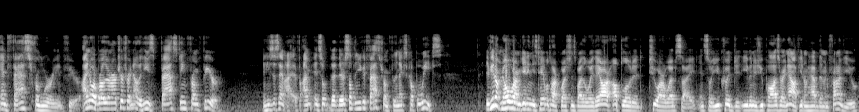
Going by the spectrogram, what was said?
and fast from worry and fear. I know a brother in our church right now that he's fasting from fear. And he's just saying, I, am and so there's something you could fast from for the next couple weeks. If you don't know where I'm getting these table talk questions, by the way, they are uploaded to our website. And so you could, even as you pause right now, if you don't have them in front of you,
